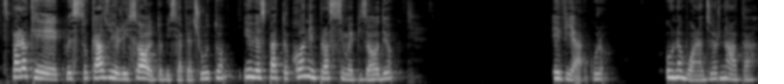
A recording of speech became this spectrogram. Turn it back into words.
spero che questo caso irrisolto vi sia piaciuto. Io vi aspetto con il prossimo episodio e vi auguro una buona giornata.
